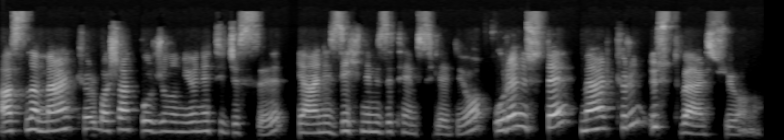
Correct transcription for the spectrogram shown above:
Aslında Merkür Başak Burcu'nun yöneticisi yani zihnimizi temsil ediyor. Uranüs de Merkür'ün üst versiyonu.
